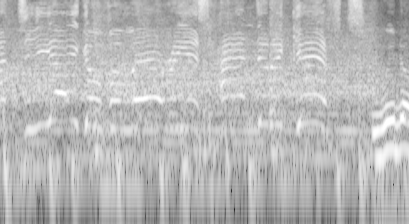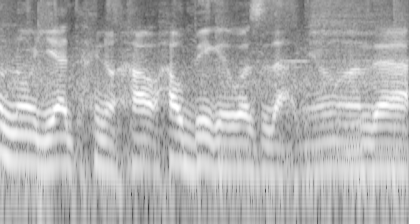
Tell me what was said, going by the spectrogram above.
and Diego Valeri is handed a gift. We don't know yet, you know, how, how big it was that, you know, and uh,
